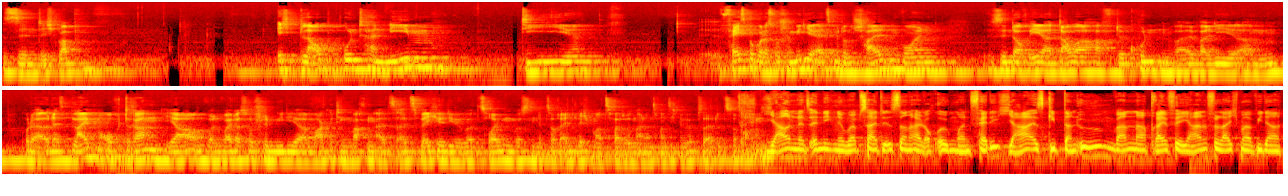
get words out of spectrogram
sind. Ich glaube, ich glaube, Unternehmen, die Facebook oder Social Media Ads mit uns schalten wollen, sind auch eher dauerhafte Kunden, weil, weil die ähm, oder, oder bleiben auch dran, ja, und wollen weiter Social Media Marketing machen, als, als welche, die wir überzeugen müssen, jetzt auch endlich mal 2021 eine Webseite zu machen. Ja, und letztendlich eine Webseite ist dann halt auch irgendwann fertig. Ja, es gibt dann irgendwann nach drei, vier Jahren vielleicht mal wieder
